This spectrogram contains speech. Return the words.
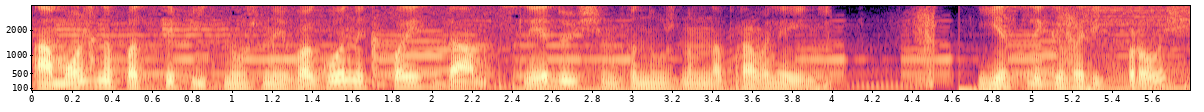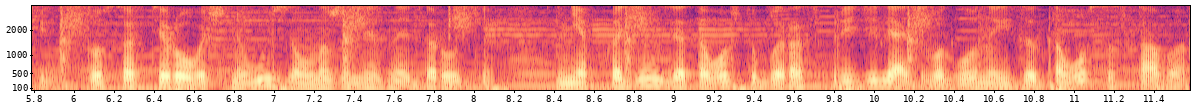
А можно подцепить нужные вагоны к поездам, следующим в нужном направлении. Если говорить проще, то сортировочный узел на железной дороге необходим для того, чтобы распределять вагоны из одного состава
